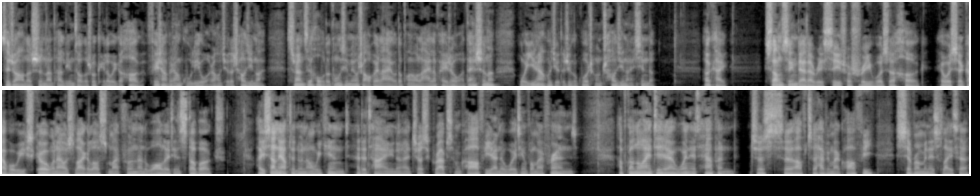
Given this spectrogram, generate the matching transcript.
最重要的是呢，她临走的时候给了我一个 hug，非常非常鼓励我，让我觉得超级暖。虽然最后我的东西没有找回来，我的朋友来了陪着我，但是呢，我依然会觉得这个过程超级暖心的。Okay, something that I received for free was a hug. It was a couple weeks ago when I was like lost my phone and wallet in Starbucks. A Sunday afternoon on weekend. At the time, you know, I just grabbed some coffee and waiting for my friends. I've got no idea when it happened. Just uh, after having my coffee, several minutes later,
